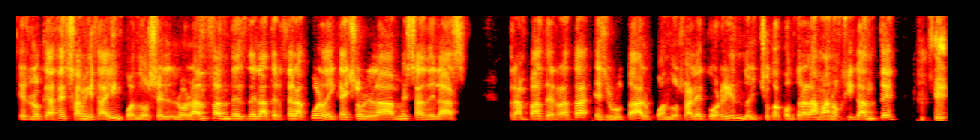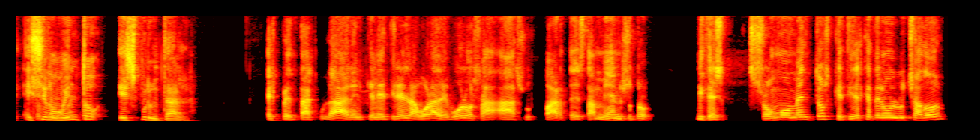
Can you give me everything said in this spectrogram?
que es lo que hace Sami Zayn. Cuando se lo lanzan desde la tercera cuerda y cae sobre la mesa de las trampas de rata, es brutal. Cuando sale corriendo y choca contra la mano gigante. E-, ese momento, es brutal. Espectacular. El que le tire la bola de bolos a, sus partes también. Es otro. Dices, son momentos que tienes que tener un luchador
